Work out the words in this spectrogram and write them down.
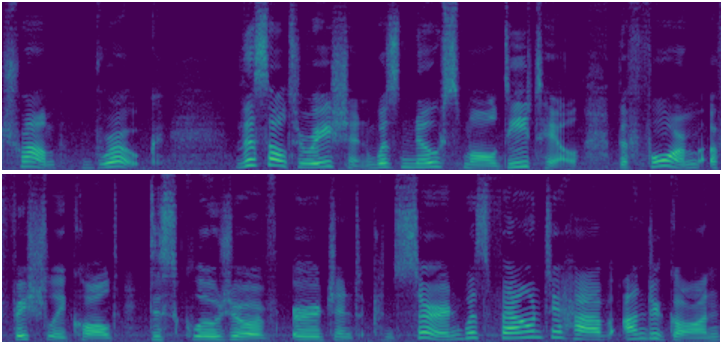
Trump broke. This alteration was no small detail. The form, officially called Disclosure of Urgent Concern, was found to have undergone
